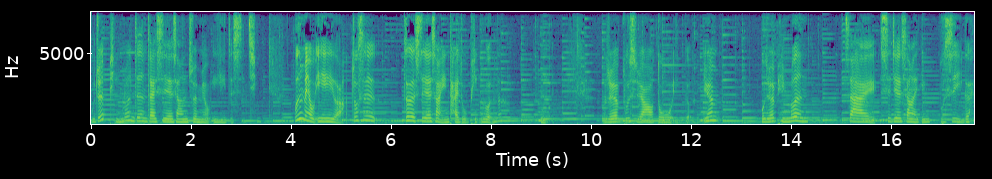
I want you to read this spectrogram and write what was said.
我觉得评论真的在世界上最没有意义的事情，不是没有意义啦，就是这个世界上已经太多评论了。嗯，我觉得不需要多我一个，因为我觉得评论在世界上已经不是一个很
